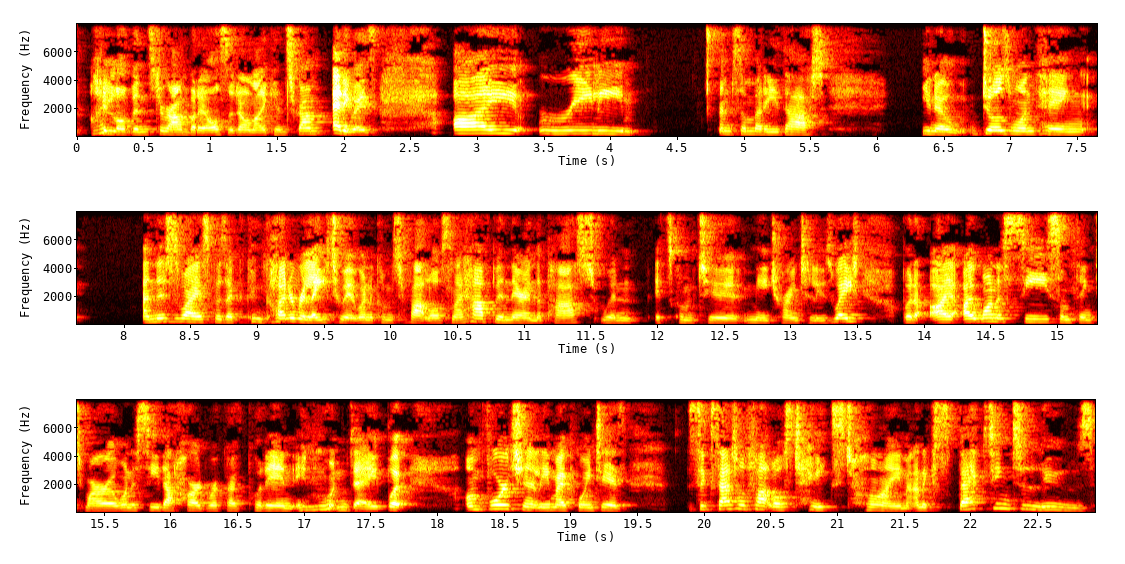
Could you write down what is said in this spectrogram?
I love Instagram, but I also don't like Instagram. Anyways, I really am somebody that, you know, does one thing and this is why I suppose I can kind of relate to it when it comes to fat loss. And I have been there in the past when it's come to me trying to lose weight. But I, I want to see something tomorrow. I want to see that hard work I've put in in one day. But unfortunately, my point is successful fat loss takes time. And expecting to lose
